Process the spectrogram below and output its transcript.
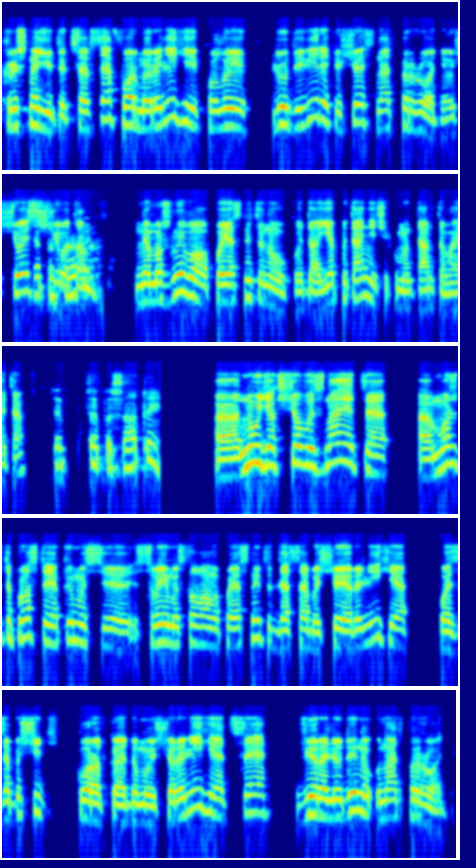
кришнаїти. Це все форми релігії, коли люди вірять у щось надприроднє, у щось, Це що писати? там неможливо пояснити наукою. Да, є питання чи коментар? Давайте. Це, це писати? Е, Ну, якщо ви знаєте, е, можете просто якимось е, своїми словами пояснити для себе, що є релігія. Ось запишіть коротко. Я думаю, що релігія це віра людини у надприродні.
